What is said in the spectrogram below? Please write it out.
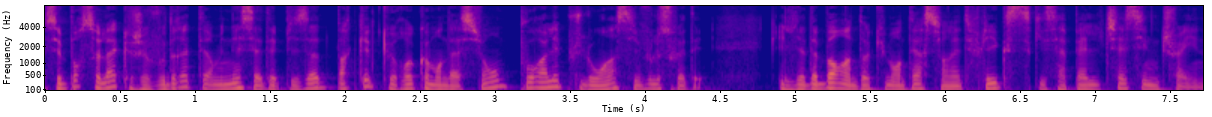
C'est pour cela que je voudrais terminer cet épisode par quelques recommandations pour aller plus loin si vous le souhaitez. Il y a d'abord un documentaire sur Netflix qui s'appelle Chasing Train.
